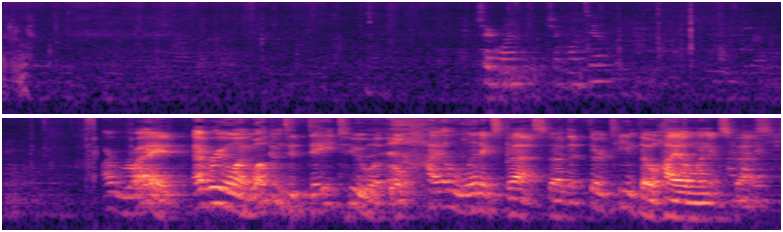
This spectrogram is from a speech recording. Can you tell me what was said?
recording. Check one, check one, two. All right, everyone, welcome to day two of Ohio Linux Fest, uh, the 13th Ohio Linux Fest.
